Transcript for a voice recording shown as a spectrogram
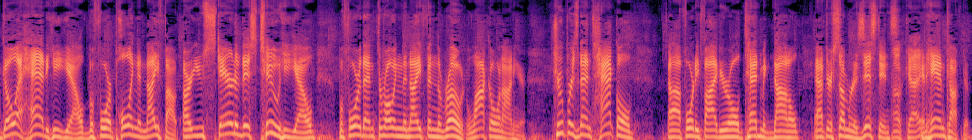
Go ahead, he yelled before pulling a knife out. Are you scared of this too? He yelled before then throwing the knife in the road. A lot going on here. Troopers then tackled uh, 45 year old Ted McDonald after some resistance Okay. and handcuffed him.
